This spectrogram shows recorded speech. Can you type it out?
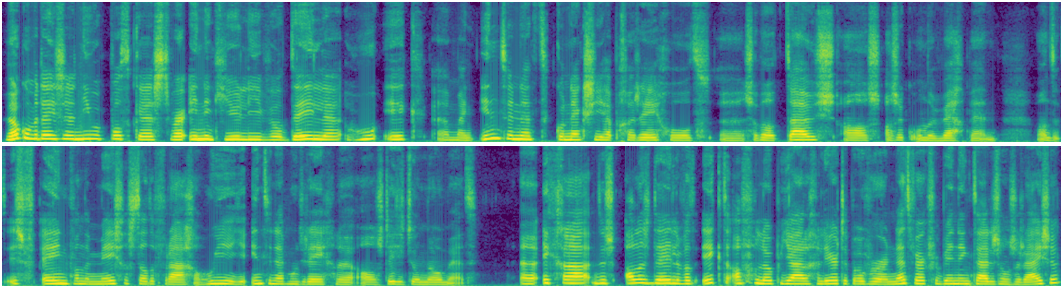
Welkom bij deze nieuwe podcast waarin ik jullie wil delen hoe ik uh, mijn internetconnectie heb geregeld, uh, zowel thuis als als ik onderweg ben. Want het is een van de meest gestelde vragen hoe je je internet moet regelen als digital nomad. Uh, ik ga dus alles delen wat ik de afgelopen jaren geleerd heb over netwerkverbinding tijdens onze reizen.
